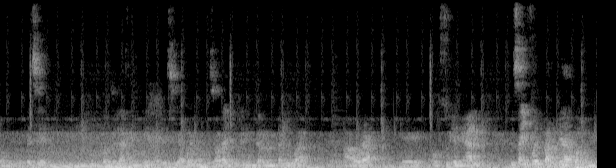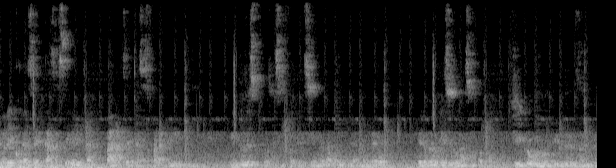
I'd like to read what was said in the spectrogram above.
donde empecé, entonces la gente me decía, bueno, pues ahora yo tengo un terreno en tal lugar, ahora eh, construyeme algo. Entonces ahí fue el parte de agua cuando yo dejo de hacer casas de venta para hacer casas para clientes. Y entonces, pues así fue creciendo la bolita, ¿no? Pero, pero creo que eso es lo más importante. Sí, cómo no, qué interesante.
